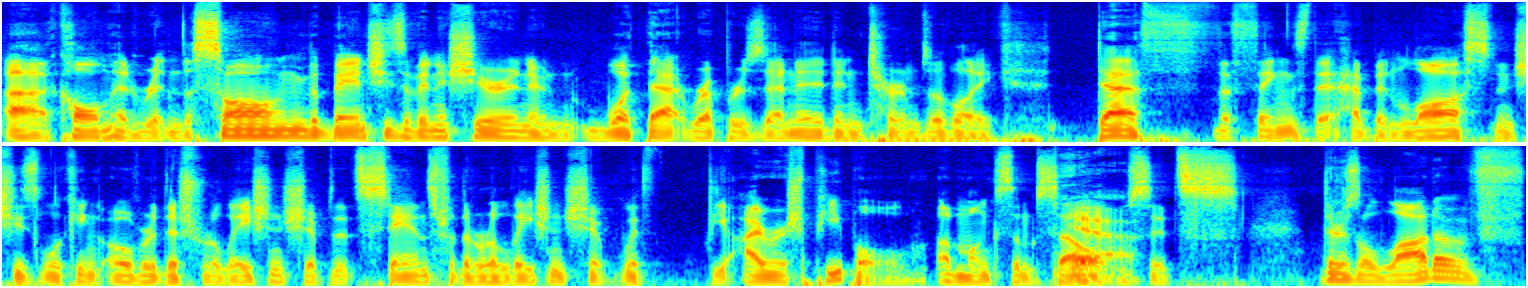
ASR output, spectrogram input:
uh, Colm had written the song "The Banshees of Inisherin" and what that represented in terms of like death, the things that have been lost, and she's looking over this relationship that stands for the relationship with the Irish people amongst themselves. It's there's a lot of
